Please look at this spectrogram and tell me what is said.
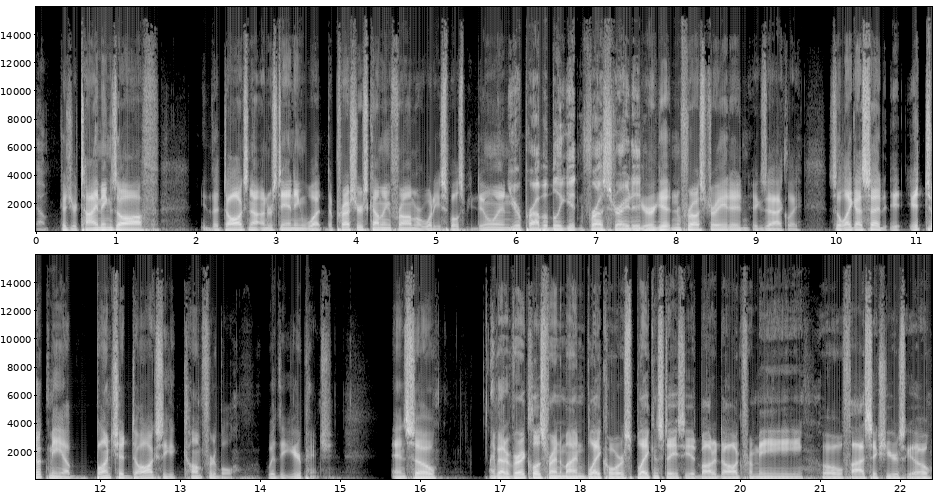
Yep. because your timing's off. The dog's not understanding what the pressure's coming from or what he's supposed to be doing. You're probably getting frustrated. You're getting frustrated. Exactly. So, like I said, it, it took me a bunch of dogs to get comfortable with the ear pinch. And so I've got a very close friend of mine, Blake Horse. Blake and Stacy had bought a dog from me, oh, five, six years ago.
